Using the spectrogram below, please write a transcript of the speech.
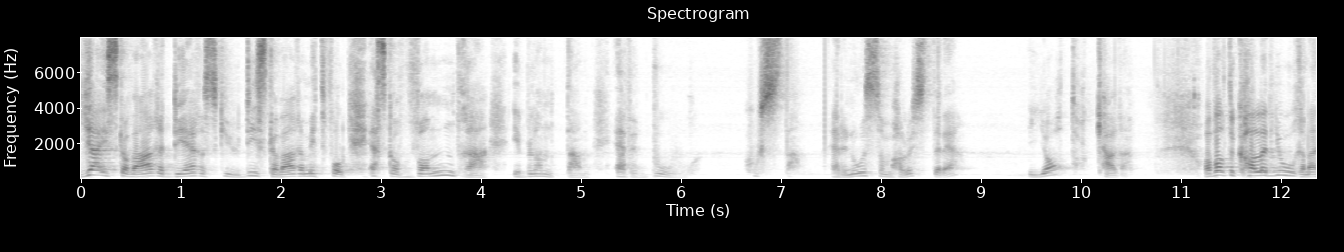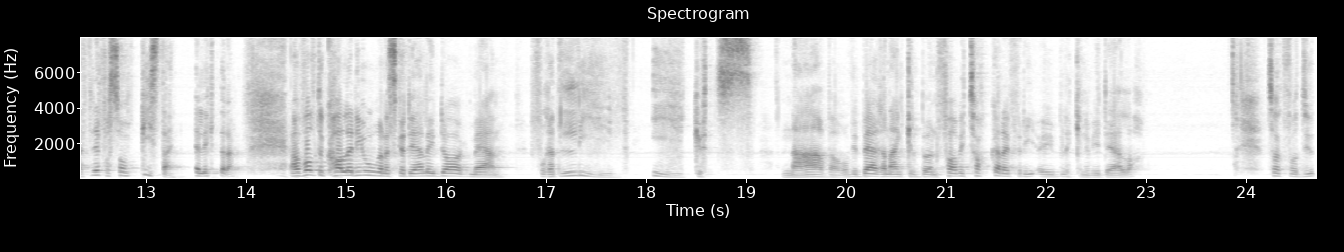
Jeg skal være deres Gud, de skal være mitt folk. Jeg skal vandre iblant dem. Jeg vil bo hos dem. Er det noe som har lyst til det? Ja takk, Herre. Jeg har valgt å kalle de ordene det er for sånn pistein. Jeg likte det. Jeg har valgt å kalle de ordene jeg skal dele i dag med 'For et liv i Guds nærvær'. Og Vi ber en enkel bønn. Far, vi takker deg for de øyeblikkene vi deler. Takk for at du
